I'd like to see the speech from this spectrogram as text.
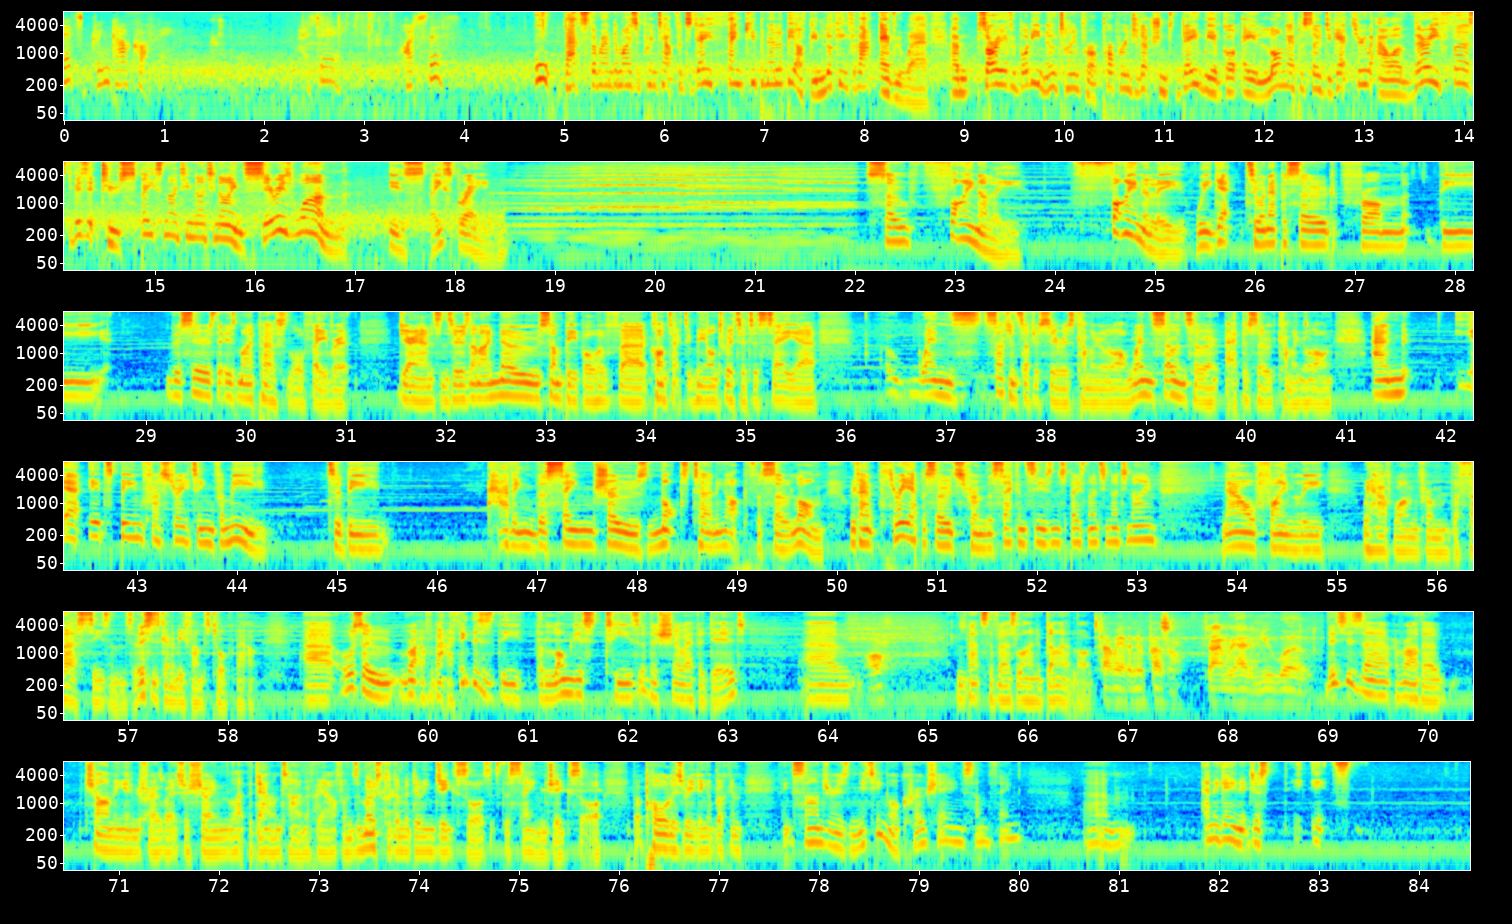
let's drink our coffee. I say, what's this? Oh, that's the randomizer printout for today. Thank you, Penelope. I've been looking for that everywhere. Um, sorry, everybody, no time for a proper introduction today. We have got a long episode to get through. Our very first visit to Space 1999, Series 1, is Space Brain. So, finally, finally, we get to an episode from the the series that is my personal favourite. Gerry Anderson series, and I know some people have uh, contacted me on Twitter to say, uh, when's such and such a series coming along? When's so and so episode coming along? And yeah, it's been frustrating for me to be having the same shows not turning up for so long. We've had three episodes from the second season of Space 1999. Now, finally, we have one from the first season, so this is going to be fun to talk about. Uh, also, right off the bat, I think this is the, the longest teaser the show ever did. Um, oh. That's the first line of dialogue. Time we had a new puzzle. Time we had a new world. This is a, a rather charming intro where it's just showing like the downtime of the Alphans. Most of them are doing jigsaws. It's the same jigsaw, but Paul is reading a book, and I think Sandra is knitting or crocheting something. Um, and again, it just it's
